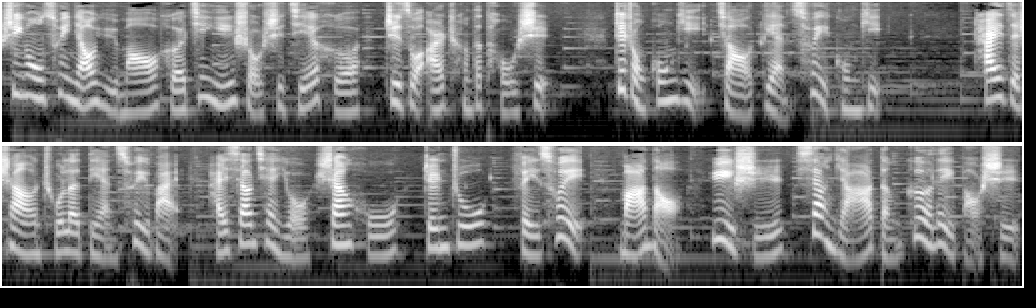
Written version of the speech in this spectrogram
是用翠鸟羽毛和金银首饰结合制作而成的头饰。这种工艺叫点翠工艺。钗子上除了点翠外，还镶嵌有珊瑚、珍珠、翡翠、玛瑙、玉石、象牙等各类宝石。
